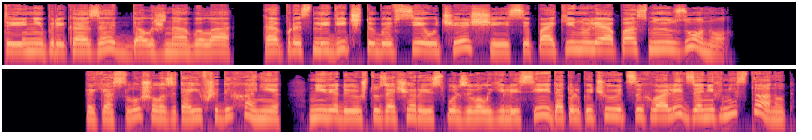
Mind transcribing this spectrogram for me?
Ты не приказать должна была, а проследить, чтобы все учащиеся покинули опасную зону. Я слушала, затаивши дыхание. Не ведаю, что за чары использовал Елисей, да только чуется хвалить за них не станут.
